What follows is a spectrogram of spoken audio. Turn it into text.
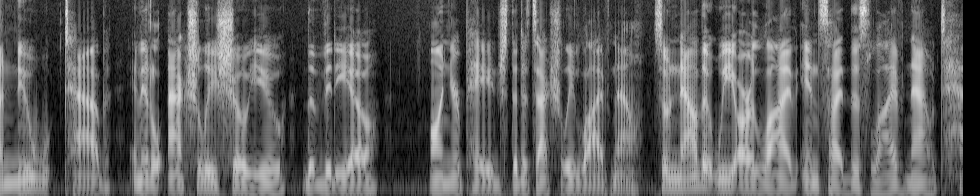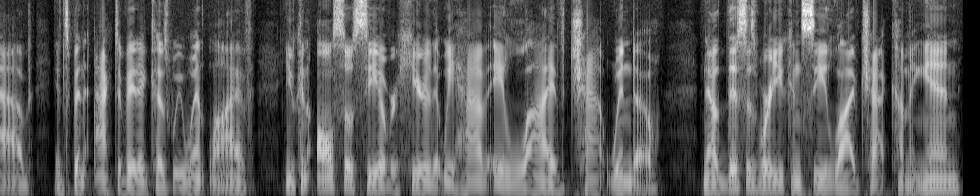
a new tab and it'll actually show you the video on your page that it's actually live now. So now that we are live inside this live now tab, it's been activated because we went live. You can also see over here that we have a live chat window. Now this is where you can see live chat coming in.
